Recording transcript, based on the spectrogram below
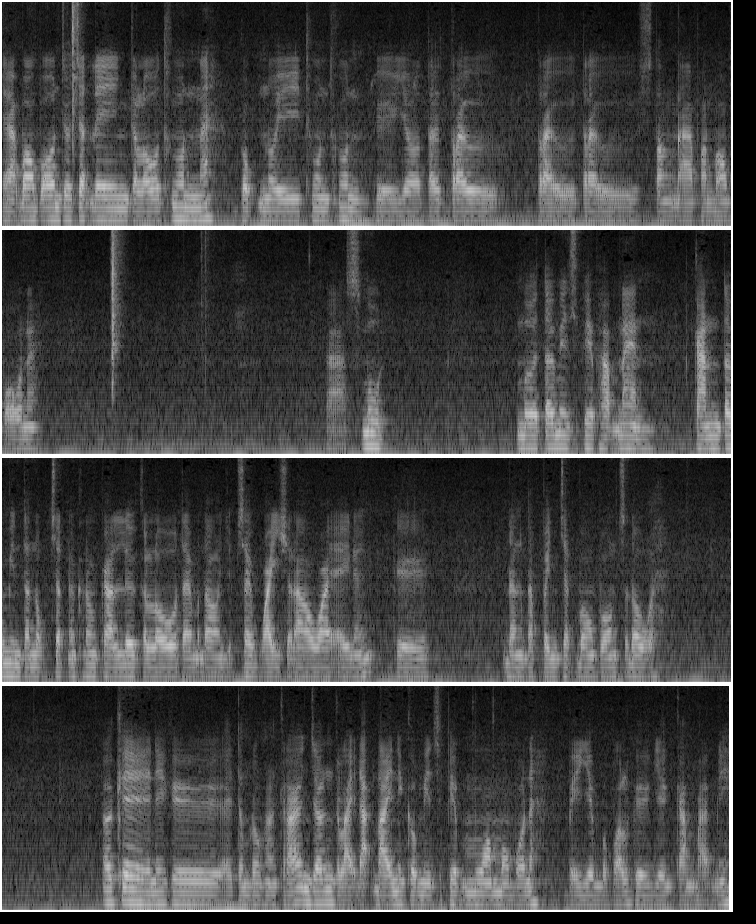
ចាបងប្អូនចូលចិត្តលេងគីឡូធ្ងន់ណាគប់នុយធ្ងន់ធ្ងន់គឺយកទៅត្រូវត្រូវត្រូវស្តង់ដាផងបងប្អូនណា អា smooth មើលទៅមានសភាពហាប់ណែនកាន់ទៅមានតំណុកចិត្តនៅក្នុងការលើគីឡូតែម្ដងជាផ្សេងវាយឆ្ដោវាយអីហ្នឹងគឺដឹងតែពេញចិត្តបងប្អូនស្ដោហ៎អូខេនេះគឺឯតម្រងខាងក្រៅអញ្ចឹងកន្លែងដាក់ដៃនេះក៏មានសភាពមាំបងប្អូនណាពេលយើងបវល់គឺយើងកាន់បែបនេះ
